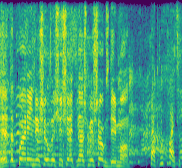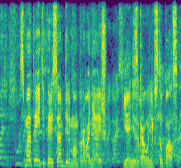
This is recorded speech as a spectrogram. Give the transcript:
Этот парень решил защищать наш мешок с дерьмом. Так, ну хватит. Смотри, теперь сам дерьмом провоняешь. Я ни за кого не вступался.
